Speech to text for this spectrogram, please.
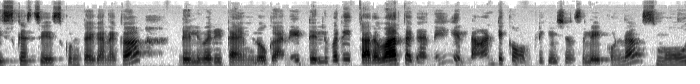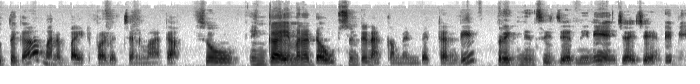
డిస్కస్ చేసుకుంటే గనక డెలివరీ టైంలో కానీ డెలివరీ తర్వాత కానీ ఎలాంటి కాంప్లికేషన్స్ లేకుండా స్మూత్గా మనం బయటపడవచ్చు అనమాట సో ఇంకా ఏమైనా డౌట్స్ ఉంటే నాకు కమెంట్ పెట్టండి. ప్రెగ్నెన్సీ జర్నీని ఎంజాయ్ చేయండి. మీ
